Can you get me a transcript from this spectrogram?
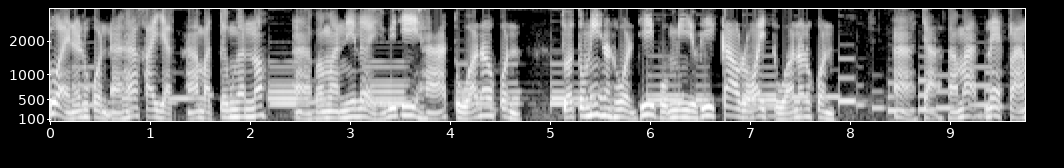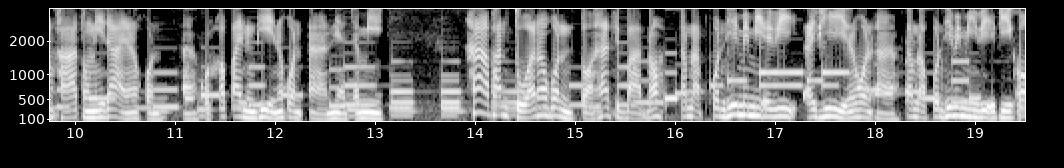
ด้วยนะทุกคนอ่าถ้าใครอยากหาบัตรเติมเงินเนาะ อ่าประมาณนี้เลย วิธีหาตั๋วนะทุกคน ตั๋วตรงนี้นะทุกคนที่ผมมีอยู่ที่ 900 ตั๋วนะทุกคนอ่าจะสามารถแลกร้านค้าตรงนี้ได้นะทุกคนอ่ากดเข้าไปหนึ่งที่นะทุกคนอ่าเนี่ยจะมี 5,000 ตั๋วนะทุกคนต่อ 50 บาทเนาะสำหรับคนที่ไม่มี VIP นะทุกคนอ่าสำหรับคนที่ไม่มี VIP ก็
